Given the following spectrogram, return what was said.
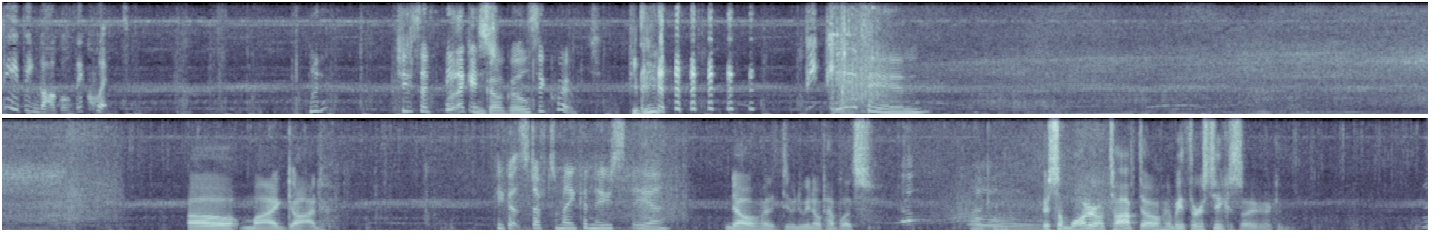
Peeping goggles equipped. She said Well, I peeping guess- goggles equipped. Peeping. pee. Peeping. oh my God. You got stuff to make a new spear. No, do we know pebblets? Okay. There's some water on top, though. Anybody thirsty? Because I, I can. Uh,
